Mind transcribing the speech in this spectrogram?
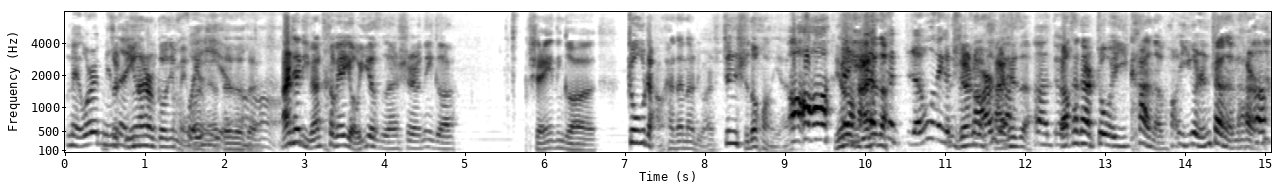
美国人民的这应该是勾起美国人的，回忆对对对。而且里面特别有意思的是那个谁，那个州长还在那里边真实的谎言。哦哦哦，以后那孩子那个人物那个纸人物牌孩子是吧？啊，对。然后他那周围一看呢，旁一个人站在那儿，嗯。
